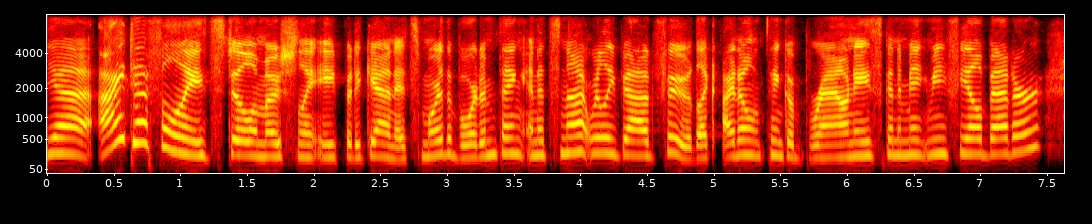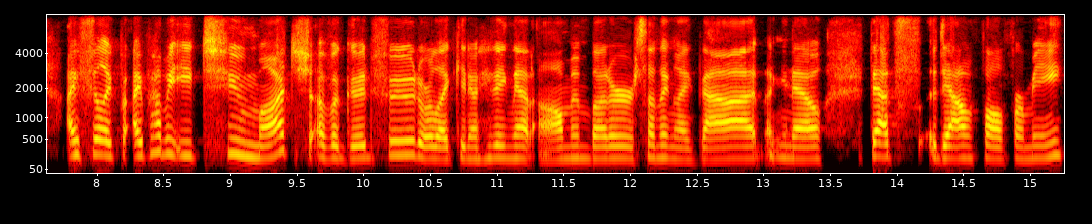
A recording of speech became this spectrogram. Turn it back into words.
Yeah, I definitely still emotionally eat, but again, it's more the boredom thing and it's not really bad food. Like I don't think a brownie is going to make me feel better. I feel like I probably eat too much of a good food or like, you know, hitting that almond butter or something like that, you know, that's a downfall for me.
